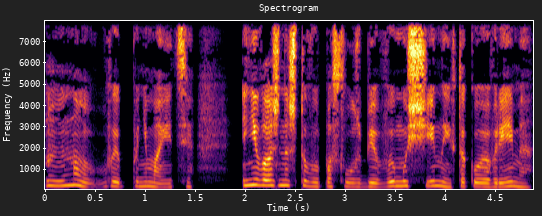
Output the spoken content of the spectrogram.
Ну, вы понимаете. И не важно, что вы по службе, вы мужчина и в такое время.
